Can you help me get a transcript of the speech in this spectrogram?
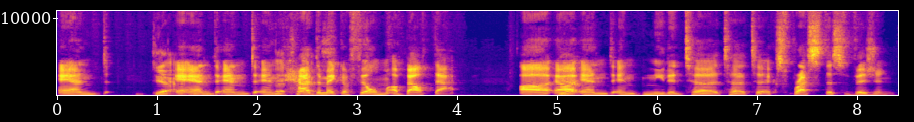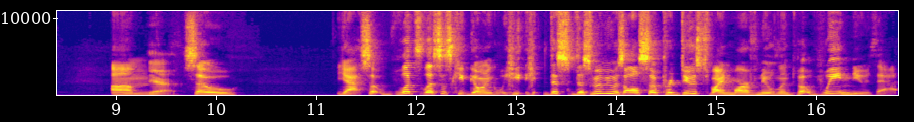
and yeah and and and had right. to make a film about that uh, uh yeah. uh, and and needed to to to express this vision um yeah so yeah so let's let's just keep going. He, he, this this movie was also produced by marv newland but we knew that.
